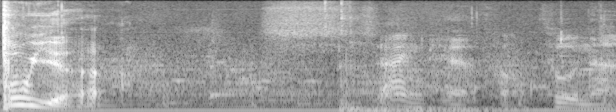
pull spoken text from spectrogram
Buja. Danke, Fortuna.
